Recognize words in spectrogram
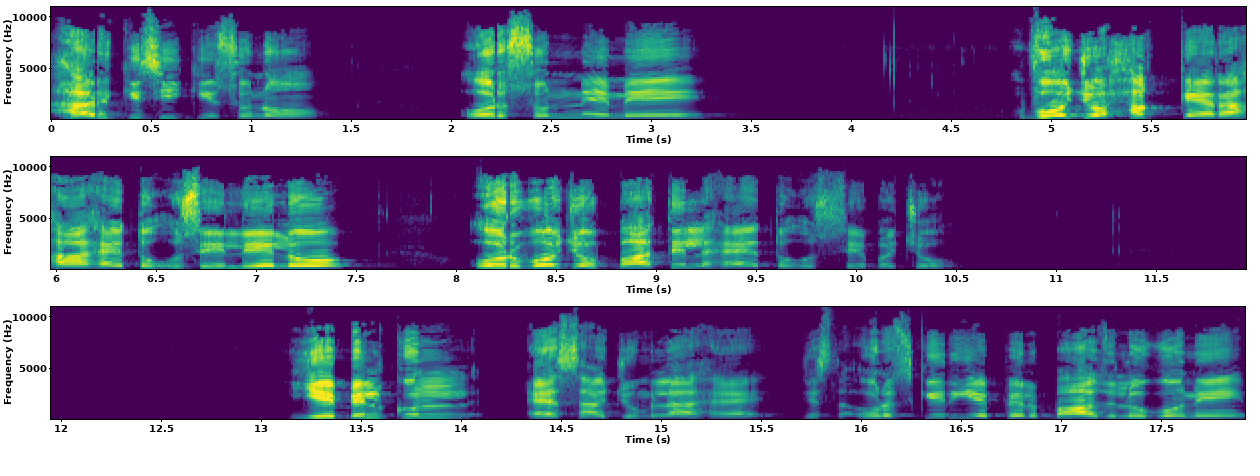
ہر کسی کی سنو، اور سننے میں وہ جو حق کہہ رہا ہے تو اسے لے لو۔ اور وہ جو باطل ہے تو اس سے بچو۔ یہ بالکل ایسا جملہ ہے جس اور اس کے لیے پھر بعض لوگوں نے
